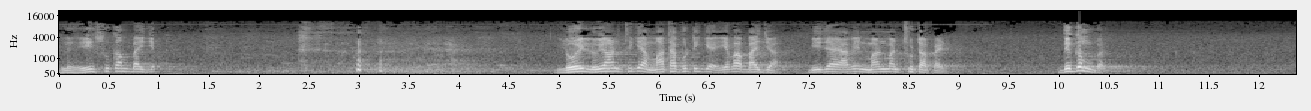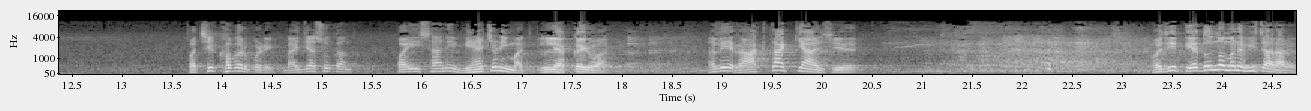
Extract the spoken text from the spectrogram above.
એટલે એ શું કામ બાઈ જાય લોહી લુયાણ થઈ ગયા, માથા ફૂટી ગયા, એવા બાજા બીજા આવીને માંડ માંડ છૂટા પાડ્યા. દિગંબર. પછી ખબર પડી, બાજ્યા શું કામ? પૈસાની વહેંચણીમાંથી લે કરવા હવે રાખતા ક્યાં છે? હજી તેદુ નો મને વિચાર આવે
